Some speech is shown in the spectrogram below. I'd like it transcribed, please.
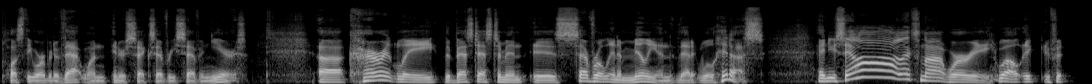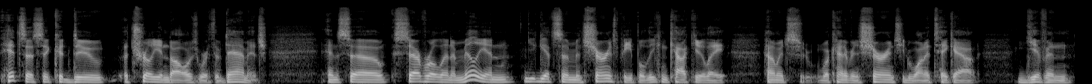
plus the orbit of that one intersects every seven years. Uh, currently, the best estimate is several in a million that it will hit us. And you say, oh, let's not worry. Well, it, if it hits us, it could do a trillion dollars worth of damage. And so, several in a million, you get some insurance people. You can calculate how much, what kind of insurance you'd want to take out given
